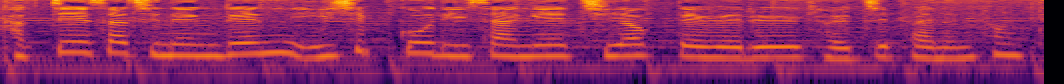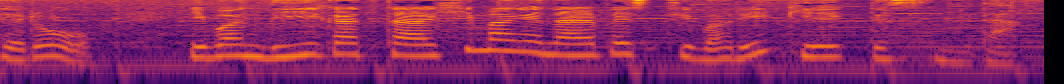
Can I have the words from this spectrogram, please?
각지에서 진행된 20곳 이상의 지역 대회를 결집하는 형태로 이번 니가타 희망의 날 페스티벌이 기획됐습니다.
